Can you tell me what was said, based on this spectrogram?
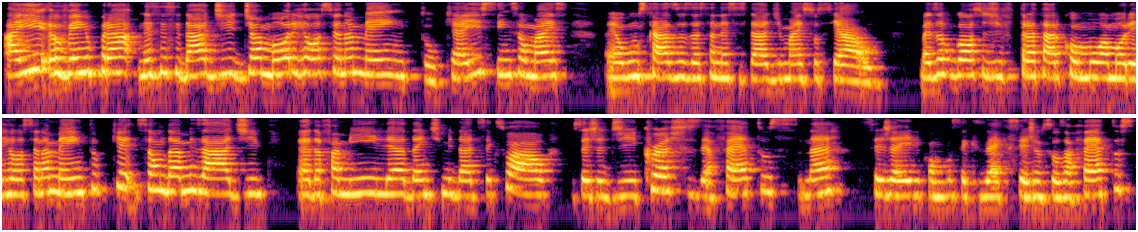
Aí eu venho para necessidade de amor e relacionamento, que aí sim são mais, em alguns casos, essa necessidade mais social. Mas eu gosto de tratar como amor e relacionamento, porque são da amizade, é, da família, da intimidade sexual, ou seja, de crushes e afetos, né? Seja ele como você quiser que sejam seus afetos.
